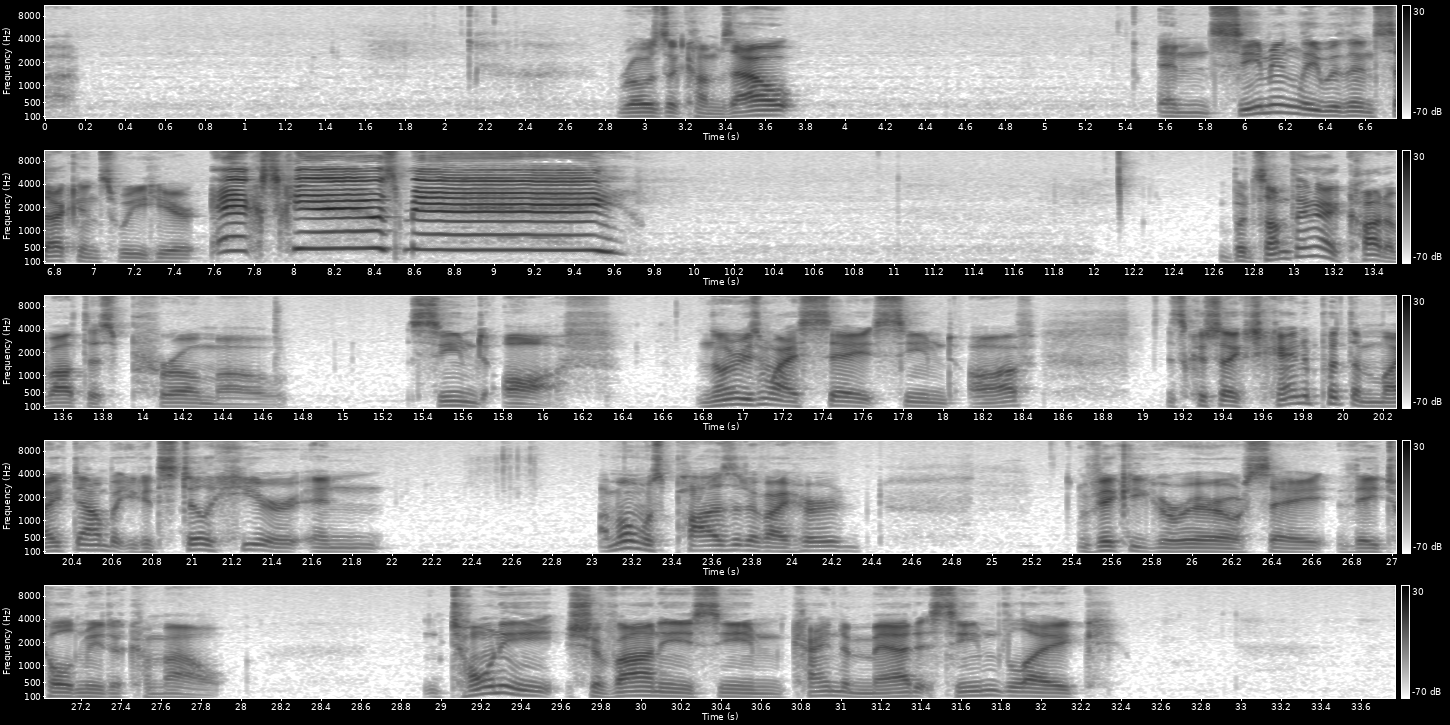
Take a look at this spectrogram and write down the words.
Rosa comes out, and seemingly within seconds we hear, Excuse me! But something I caught about this promo seemed off. And the only reason why I say it seemed off is because like she kind of put the mic down, but you could still hear, and I'm almost positive I heard Vickie Guerrero say they told me to come out. Tony Schiavone seemed kind of mad. It seemed like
